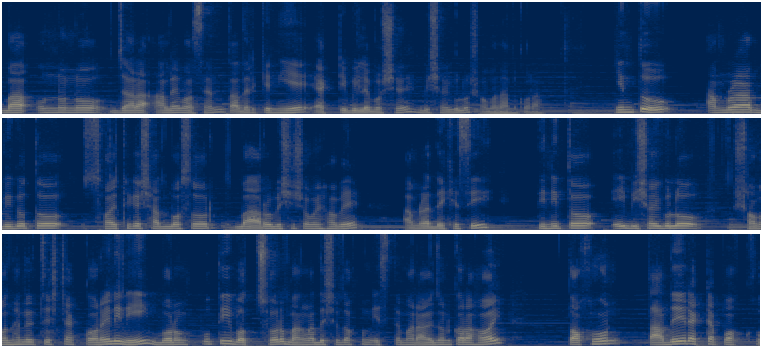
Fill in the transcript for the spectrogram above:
বা অন্যান্য যারা আলেম আছেন, তাদেরকে নিয়ে এক টেবিলে বসে বিষয়গুলো সমাধান করা। কিন্তু আমরা বিগত ছয় থেকে সাত বছর বা আরও বেশি সময় হবে আমরা দেখেছি তিনি তো এই বিষয়গুলো সমাধানের চেষ্টা করেনই বরং প্রতি বছর বাংলাদেশে যখন ইস্তেমার আয়োজন করা হয়, তখন তাদের একটা পক্ষ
